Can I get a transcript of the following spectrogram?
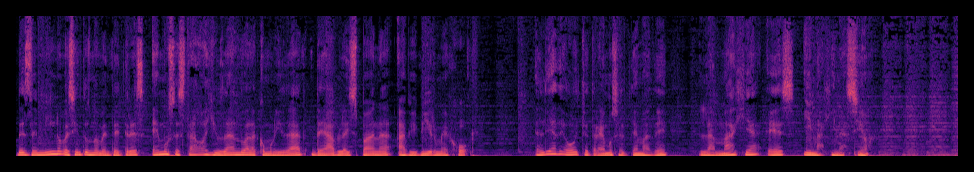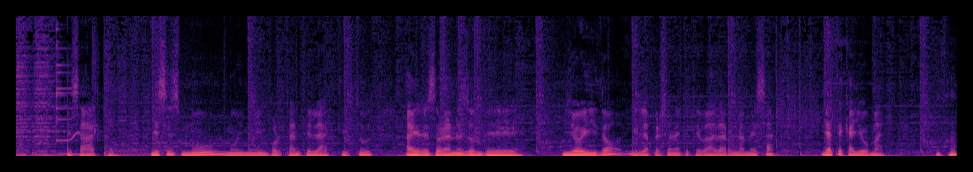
desde 1993 hemos estado ayudando a la comunidad de habla hispana a vivir mejor. El día de hoy te traemos el tema de la magia es imaginación. Exacto. Y eso es muy, muy, muy importante, la actitud. Hay restaurantes donde yo he ido y la persona que te va a dar una mesa ya te cayó mal. Uh -huh.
